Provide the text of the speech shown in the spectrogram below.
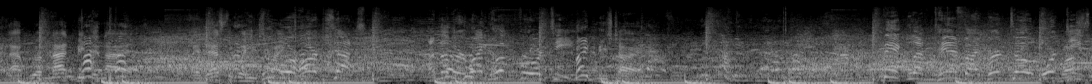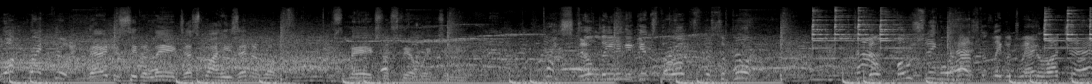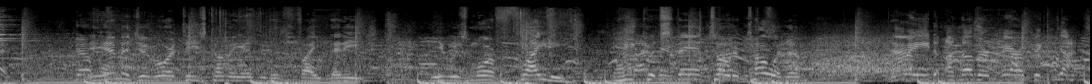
That will not be denied. And that's the way he's Two more hard shots. Another right hook for Ortiz. He's tired. Big left hand by Berto. Ortiz walked right through it. There you see the legs. That's why he's in the ropes. His legs are still weak to me. He's still leaning against the ropes for support. Still motioning constantly between the ropes. watch your head. The image of Ortiz coming into this fight that he he was more flighty he could stand toe to toe with him. Now Made another pair of big shots.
